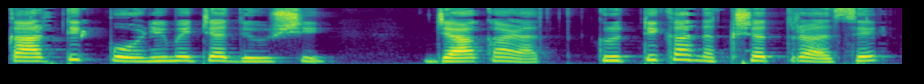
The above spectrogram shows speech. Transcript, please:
कार्तिक पौर्णिमेच्या दिवशी ज्या काळात कृतिका नक्षत्र असेल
